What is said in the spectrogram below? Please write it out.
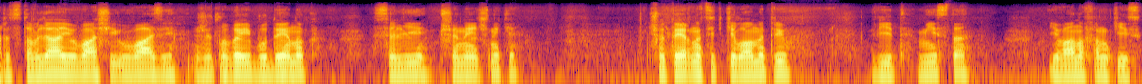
Представляю вашій увазі житловий будинок в селі Пшеничники. 14 кілометрів від міста Івано-Франківськ.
